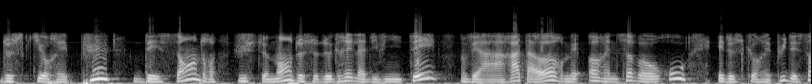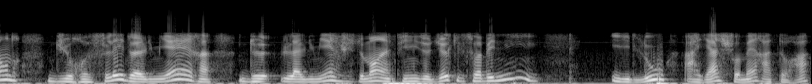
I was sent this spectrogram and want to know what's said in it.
de ce qui aurait pu descendre justement de ce degré de la divinité, mais et de ce qui aurait pu descendre du reflet de la lumière, de la lumière justement infinie de Dieu, qu'il soit béni. Ilou Aya Shomer Torah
